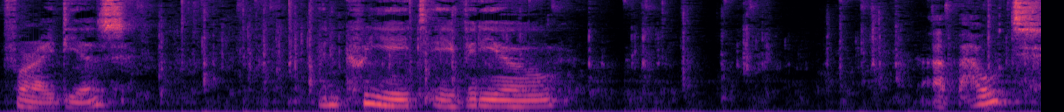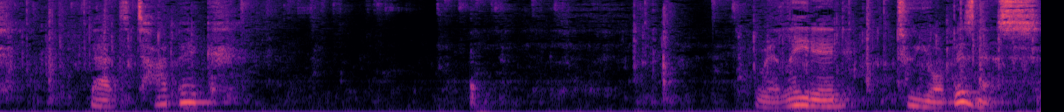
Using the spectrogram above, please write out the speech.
for ideas and create a video about that topic related to your business.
